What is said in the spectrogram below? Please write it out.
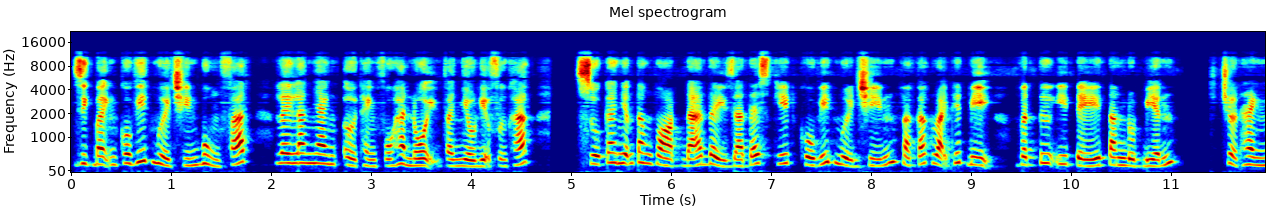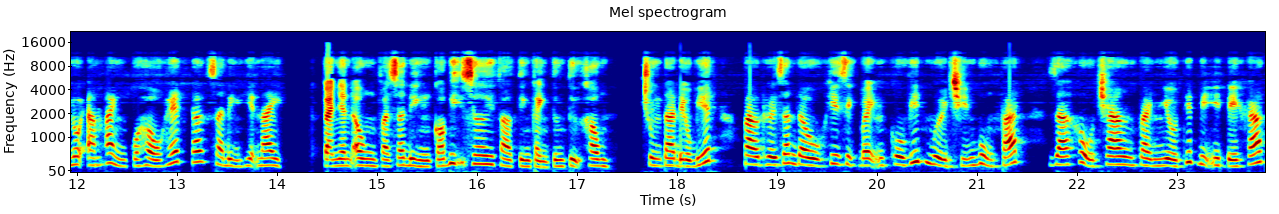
dịch bệnh COVID-19 bùng phát, lây lan nhanh ở thành phố Hà Nội và nhiều địa phương khác. Số ca nhiễm tăng vọt đã đẩy giá test kit COVID-19 và các loại thiết bị, vật tư y tế tăng đột biến, trở thành nỗi ám ảnh của hầu hết các gia đình hiện nay. Cá nhân ông và gia đình có bị rơi vào tình cảnh tương tự không? Chúng ta đều biết, vào thời gian đầu khi dịch bệnh COVID-19 bùng phát, giá khẩu trang và nhiều thiết bị y tế khác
